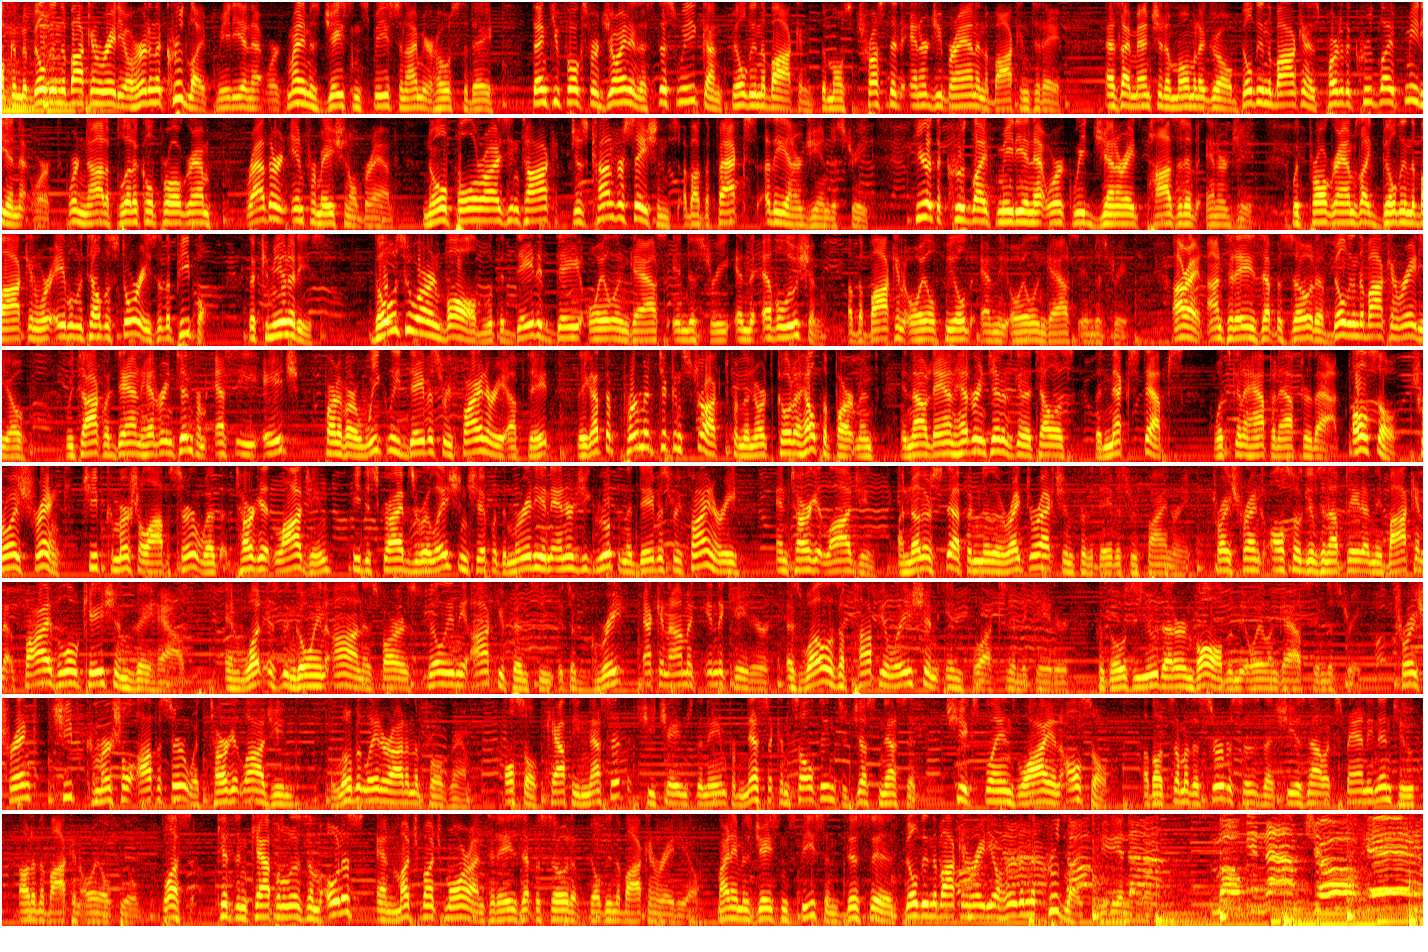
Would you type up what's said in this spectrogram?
Welcome to Building the Bakken Radio, heard on the Crude Life Media Network. My name is Jason Spiess, and I'm your host today. Thank you, folks, for joining us this week on Building the Bakken, the most trusted energy brand in the Bakken today. As I mentioned a moment ago, Building the Bakken is part of the Crude Life Media Network. We're not a political program, rather, an informational brand. No polarizing talk, just conversations about the facts of the energy industry. Here at the Crude Life Media Network, we generate positive energy. With programs like Building the Bakken, we're able to tell the stories of the people, the communities, those who are involved with the day to day oil and gas industry and the evolution of the Bakken oil field and the oil and gas industry. All right, on today's episode of Building the Bakken Radio, we talk with Dan Hedrington from SEH, part of our weekly Davis refinery update. They got the permit to construct from the North Dakota Health Department, and now Dan Hedrington is going to tell us the next steps what's going to happen after that. Also, Troy Schrenk, Chief Commercial Officer with Target Lodging, he describes a relationship with the Meridian Energy Group and the Davis Refinery and Target Lodging. Another step into the right direction for the Davis Refinery. Troy Schrenk also gives an update on the Bakken at five locations they have and what has been going on as far as filling the occupancy. It's a great economic indicator as well as a population influx indicator for those of you that are involved in the oil and gas industry. Troy Schrenk, Chief Commercial Officer with Target Lodging, a little bit later on in the program. Also, Kathy Neset, she changed the name from Neset Consulting to just Neset. She explains why and also about some of the services that she is now expanding into out in the Bakken oil field. Plus, Kids in Capitalism Otis, and much, much more on today's episode of Building the Bakken Radio. My name is Jason Spiess, and this is Building the Bakken Radio, heard in the Crude Life Media Network. Smoking, I'm joking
